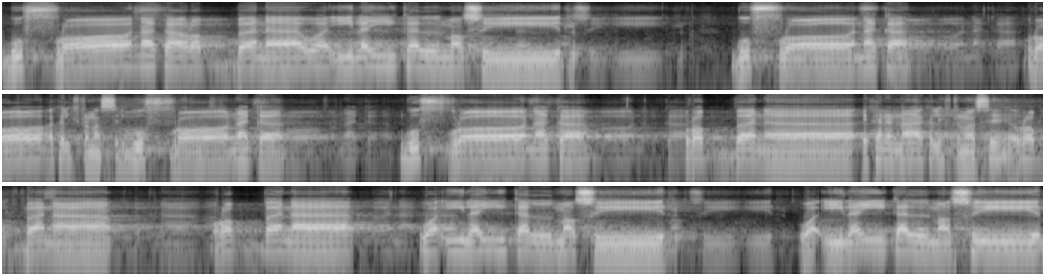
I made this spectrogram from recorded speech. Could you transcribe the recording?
غفرانك ربنا وإليك المصير غفرانك را أكلف غفرانك غفرانك রব্বানা এখানে না খালিফটান আছে রব্বানা রব্বানা وإليك المصير. وإليك المصير.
